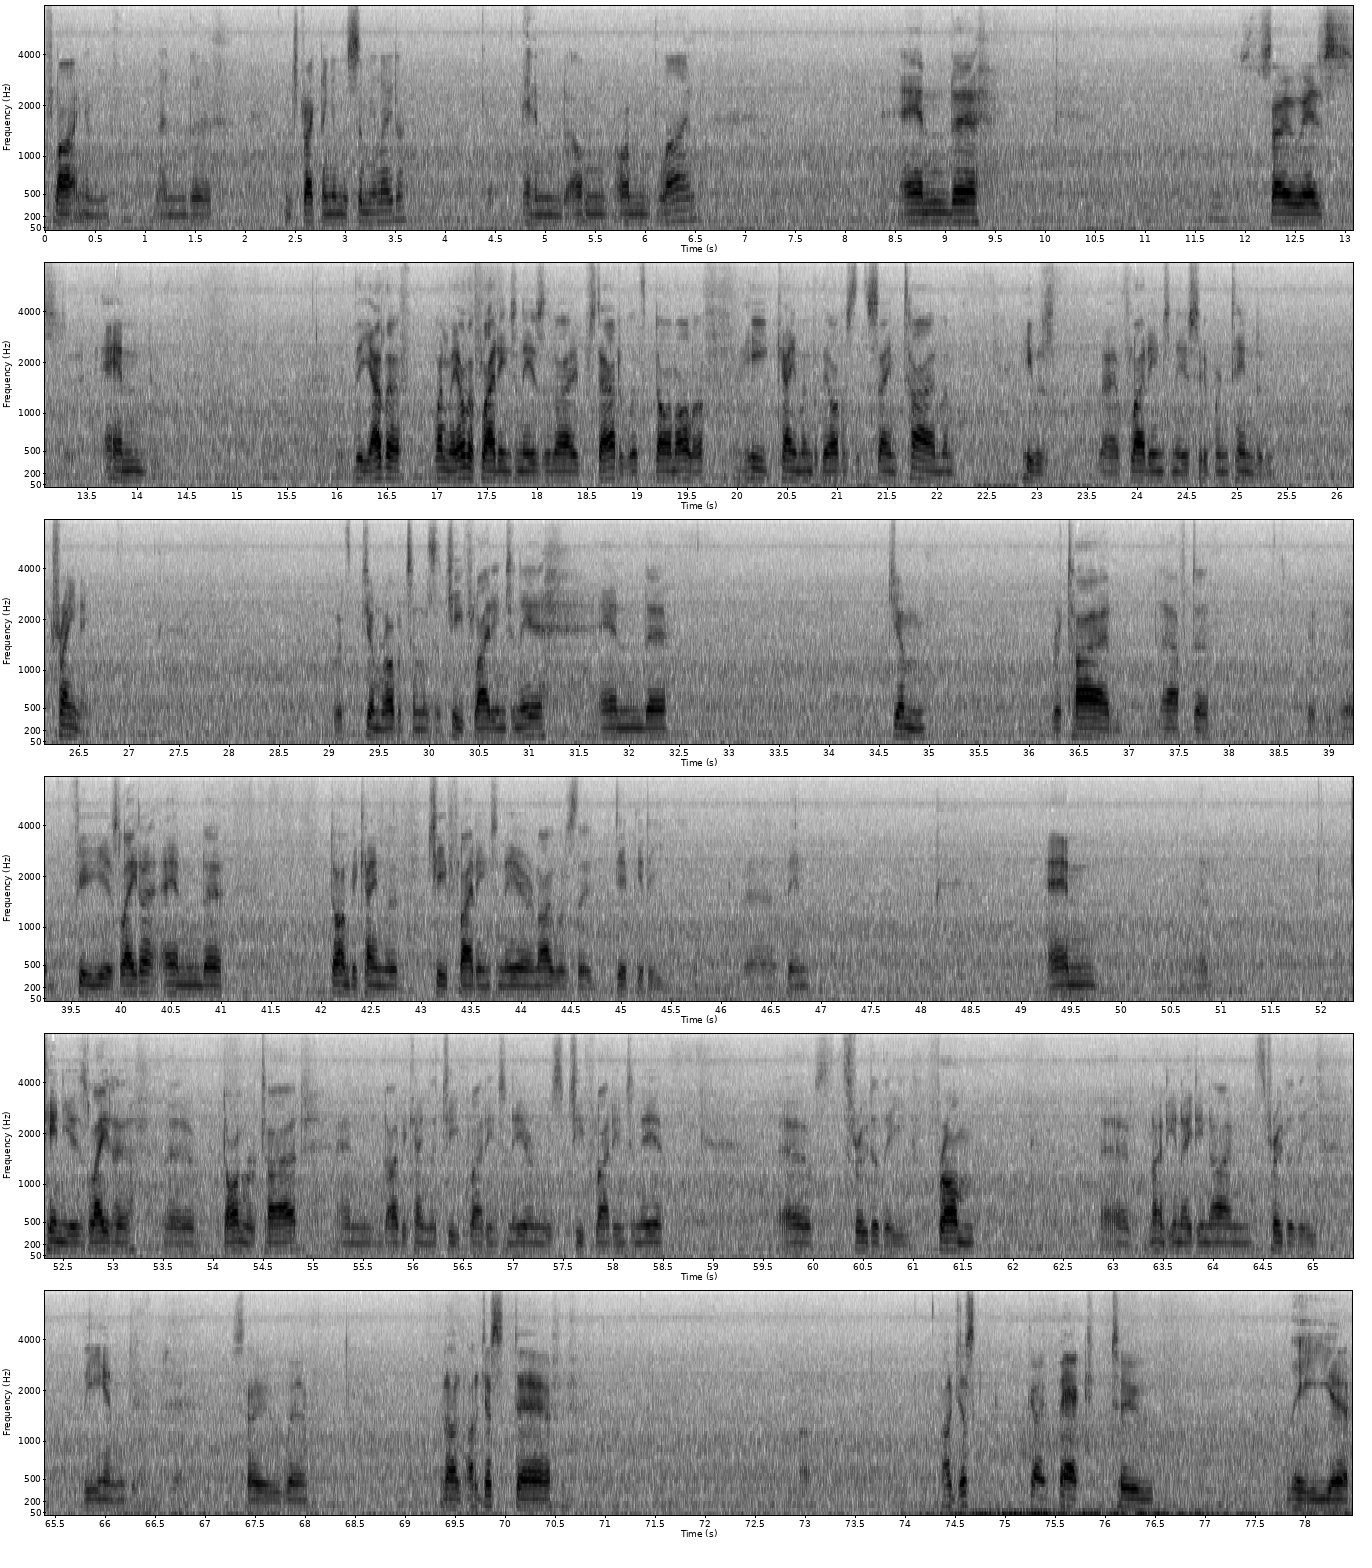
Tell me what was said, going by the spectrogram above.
flying and and uh, instructing in the simulator and on online. And uh, so as and the other one of the other flight engineers that I started with, Don Olive, he came into the office at the same time, and he was uh, flight engineer superintendent training with Jim Robertson as the chief flight engineer, and uh, Jim retired after a few years later, and uh, Don became the chief flight engineer, and I was the deputy uh, then. And uh, ten years later, uh, Don retired, and I became the chief flight engineer, and was chief flight engineer uh, through to the from 1989 uh, through to the the end. So, but I'll, I'll just uh, I'll just go back to the uh,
